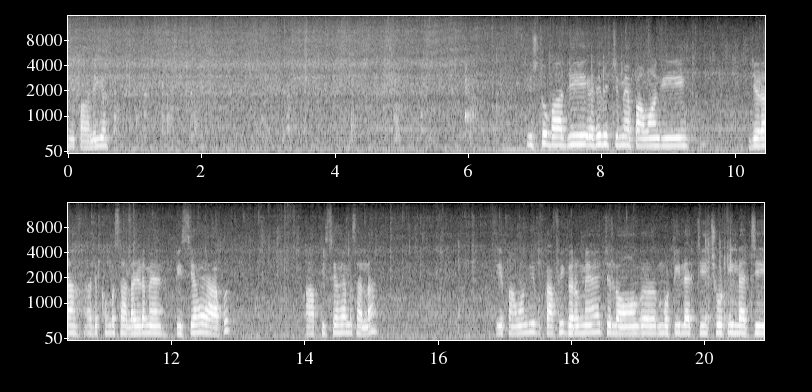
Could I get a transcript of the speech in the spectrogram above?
ਇਹ ਪਾ ਲਈ ਆ। ਇਸ ਤੋਂ ਬਾਅਦ ਜੀ ਇਹਦੇ ਵਿੱਚ ਮੈਂ ਪਾਵਾਂਗੀ ਜਿਹੜਾ ਆ ਦੇਖੋ ਮਸਾਲਾ ਜਿਹੜਾ ਮੈਂ ਪੀਸਿਆ ਹੋਇਆ ਆਪ। ਆਪ ਪੀਸਿਆ ਹੋਇਆ ਮਸਾਲਾ। ਇਹ ਪਾਵਾਂਗੇ। ਕਾਫੀ ਗਰਮ ਹੈ ਚ ਲੌਂਗ, ਮੋਟੀ ਇਲਾਚੀ, ਛੋਟੀ ਇਲਾਚੀ,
